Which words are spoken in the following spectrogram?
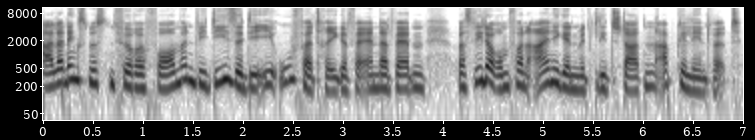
Allerdings müssten für Reformen wie diese die EU-Verträge verändert werden, was wiederum von einigen Mitgliedstaaten abgelehnt wird.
